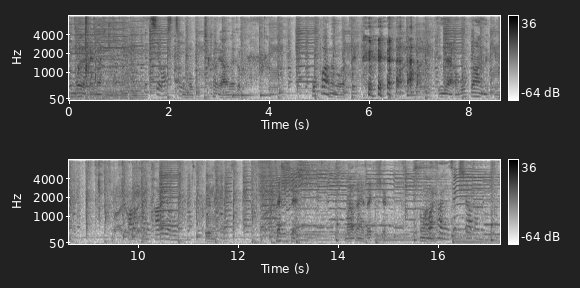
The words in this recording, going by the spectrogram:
국물에 제일 맛있나 그치 맛있지. 뭔가 묵직하게 안에서 뽀뽀하는 것 같아. 진짜 약간 뽀뽀하는 느낌. 마라탕이 다르게 보이네 그러니까. 섹시해. 마라탕이 섹시해. 너무 마라탕이 섹시하다는 거.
